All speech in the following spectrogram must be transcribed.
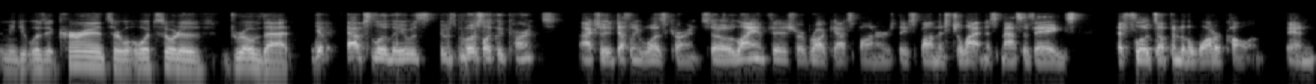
I mean, was it currents or what, what sort of drove that? Yep, absolutely. It was it was most likely currents. Actually, it definitely was current. So lionfish are broadcast spawners. They spawn this gelatinous mass of eggs that floats up into the water column and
